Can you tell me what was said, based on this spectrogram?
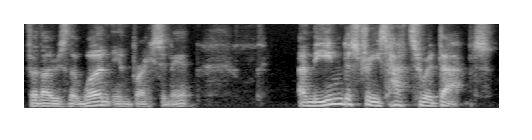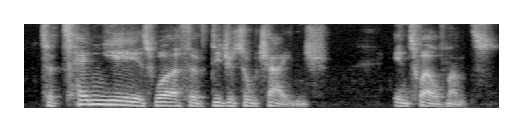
for those that weren't embracing it, and the industry's had to adapt to ten years worth of digital change in twelve months,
